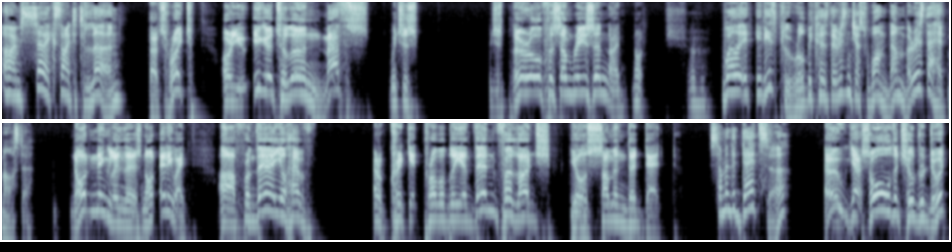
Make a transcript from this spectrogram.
Oh, I'm so excited to learn. That's right. Are you eager to learn maths, which is which is plural for some reason? I'm not sure. Well, it, it is plural because there isn't just one number, is there, headmaster? Not in England, there's not. Anyway, uh, from there you'll have I don't know, cricket probably, and then for lunch you'll summon the dead. Summon the dead, sir. Oh yes, all the children do it,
